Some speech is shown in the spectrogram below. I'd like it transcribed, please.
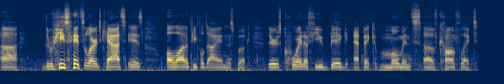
Uh, the reason it's a large cast is a lot of people die in this book. There's quite a few big epic moments of conflict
